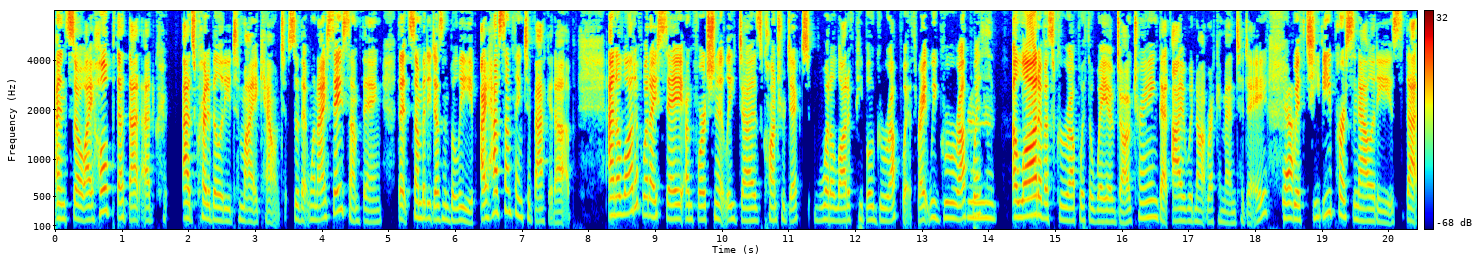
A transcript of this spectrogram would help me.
And so i hope that that add, adds credibility to my account so that when i say something that somebody doesn't believe i have something to back it up. And a lot of what i say unfortunately does contradict what a lot of people grew up with right? We grew up mm-hmm. with a lot of us grew up with a way of dog training that I would not recommend today yeah. with TV personalities that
